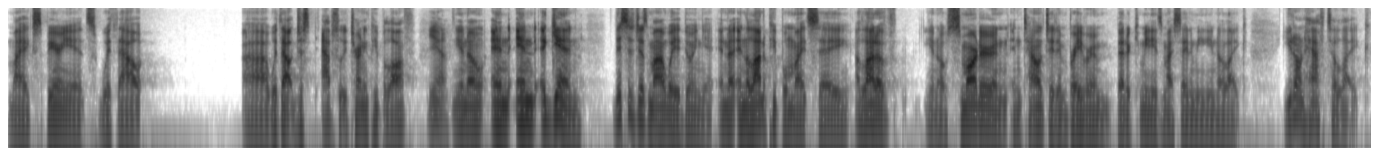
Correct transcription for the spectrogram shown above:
my experience without uh, without just absolutely turning people off. Yeah. you know and and again this is just my way of doing it. And and a lot of people might say a lot of you know smarter and, and talented and braver and better comedians might say to me you know like you don't have to like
